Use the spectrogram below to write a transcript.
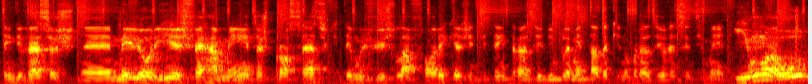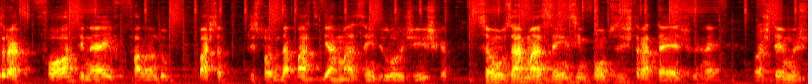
tem diversas é, melhorias, ferramentas, processos que temos visto lá fora e que a gente tem trazido implementado aqui no Brasil recentemente. E uma outra forte, né, falando bastante principalmente da parte de armazém, de logística, são os armazéns em pontos estratégicos, né? Nós temos,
